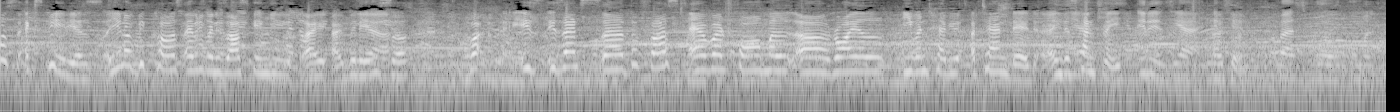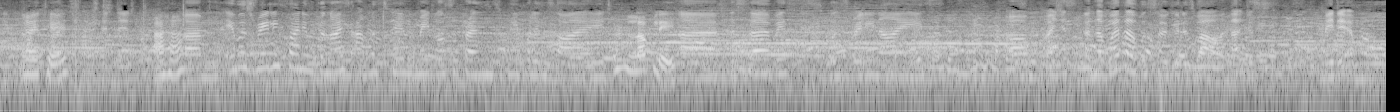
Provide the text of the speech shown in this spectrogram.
was the experience? You know, because everyone is asking you, I, I believe Yeah. so. What, is, is that uh, the first ever formal uh, royal event have you attended in this Yes, country? It is, yeah. It's Okay. First formality that Okay. Attended. Uh-huh. Um, it was really fun. It was a nice atmosphere. We made lots of friends, people inside. Lovely. Um, the service was really nice. Um, I just and the weather was so good as well, and that just made it a more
